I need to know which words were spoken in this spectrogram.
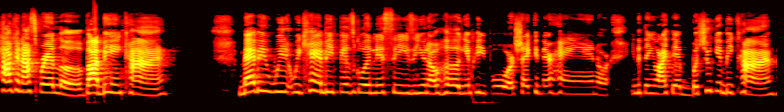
How can I spread love? By being kind. Maybe we, we can't be physical in this season, you know, hugging people or shaking their hand or anything like that, but you can be kind.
